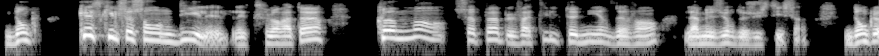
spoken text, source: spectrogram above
Donc, qu'est-ce qu'ils se sont dit, les explorateurs? Comment ce peuple va-t-il tenir devant la mesure de justice? Donc,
